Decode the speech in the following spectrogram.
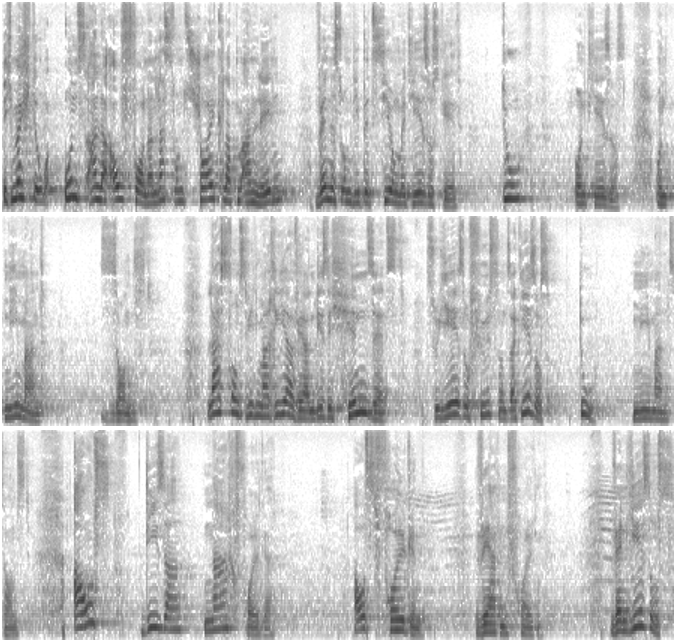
Ich möchte uns alle auffordern, lasst uns Scheuklappen anlegen, wenn es um die Beziehung mit Jesus geht. Du und Jesus und niemand sonst. Lasst uns wie die Maria werden, die sich hinsetzt zu Jesu Füßen und sagt, Jesus, du, niemand sonst. Aus dieser Nachfolge, aus Folgen werden Folgen. Wenn Jesus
